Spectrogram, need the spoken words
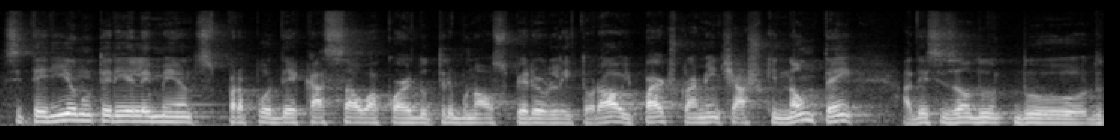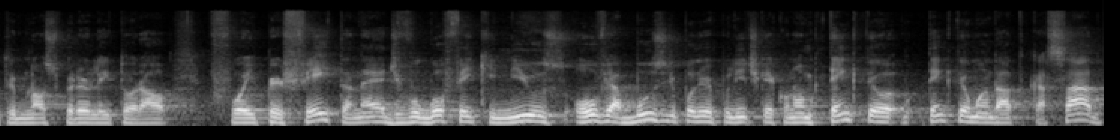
se teria ou não teria elementos para poder caçar o acordo do Tribunal Superior Eleitoral, e particularmente acho que não tem, a decisão do, do, do, Tribunal Superior Eleitoral foi perfeita, né, divulgou fake news, houve abuso de poder político e econômico, tem que ter, tem que ter o mandato caçado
